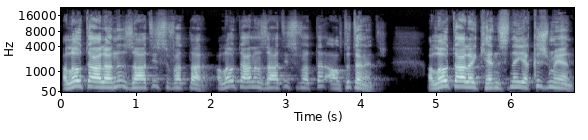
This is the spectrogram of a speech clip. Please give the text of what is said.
Allahu Teala'nın zati sıfatlar, Allahu Teala'nın zati sıfatlar altı tanedir. Allahu Teala kendisine yakışmayan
